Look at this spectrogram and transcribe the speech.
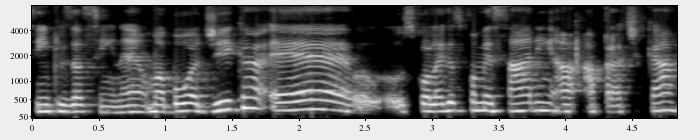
simples assim, né? Uma boa dica é os colegas começarem a, a praticar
